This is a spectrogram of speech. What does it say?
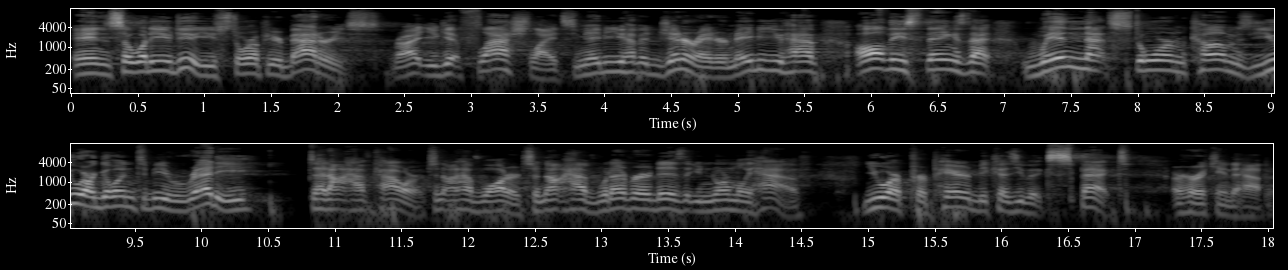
And so, what do you do? You store up your batteries, right? You get flashlights. Maybe you have a generator. Maybe you have all these things that when that storm comes, you are going to be ready to not have power, to not have water, to not have whatever it is that you normally have. You are prepared because you expect a hurricane to happen.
